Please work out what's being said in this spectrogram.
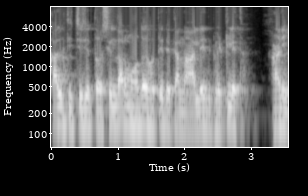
काल तिचे जे तहसीलदार महोदय होते ते त्यांना आलेत भेटलेत. आणि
